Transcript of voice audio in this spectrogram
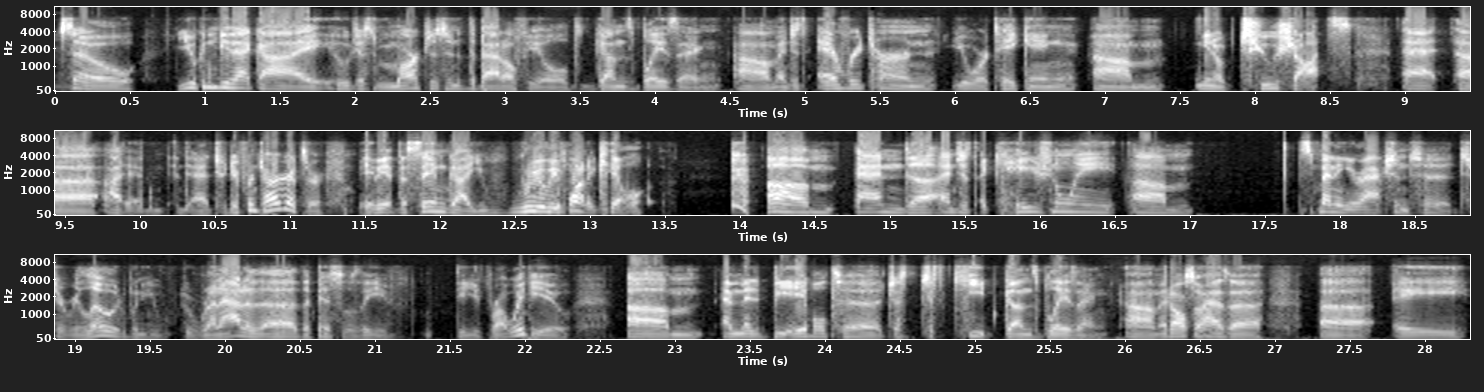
So you can be that guy who just marches into the battlefield, guns blazing, um, and just every turn you are taking, um, you know, two shots at uh, at two different targets, or maybe at the same guy you really want to kill, um, and uh, and just occasionally um, spending your action to to reload when you run out of the the pistols that you've that you've brought with you, um, and then be able to just just keep guns blazing. Um, it also has a uh, a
